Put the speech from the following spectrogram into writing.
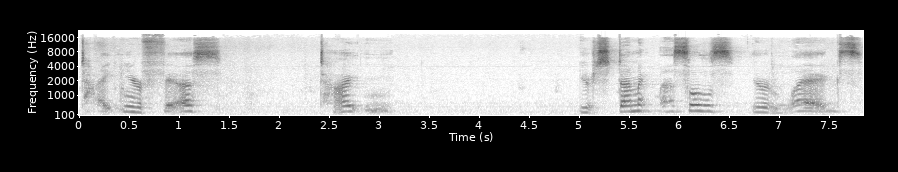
tighten your fists, tighten your stomach muscles, your legs.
